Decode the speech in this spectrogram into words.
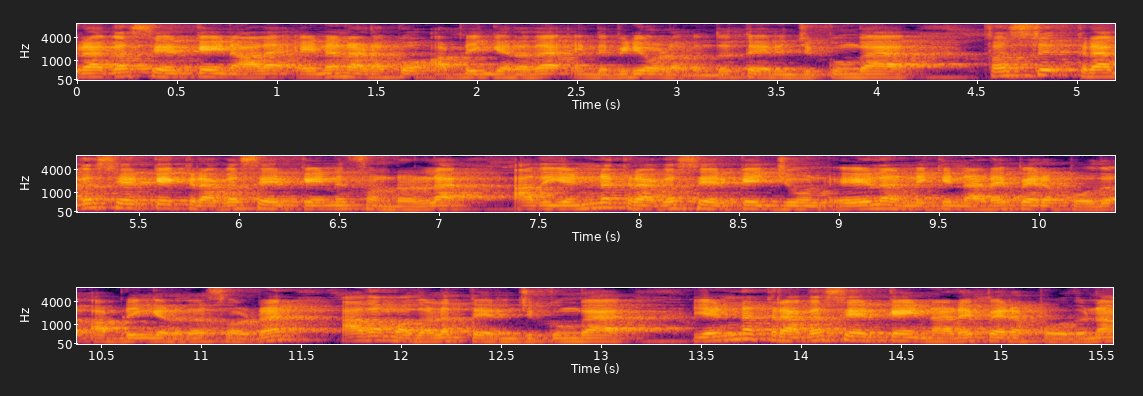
கிரக சேர்க்கையினால என்ன நடக்கும் அப்படிங்கிறத இந்த வீடியோவில் வந்து தெரிஞ்சுக்குங்க. ஃபஸ்ட்டு கிரக சேர்க்கை கிரக சேர்க்கைன்னு சொல்கிறோம்ல அது என்ன கிரக சேர்க்கை? ஜூன் ஏழு அன்னைக்கு நடைபெற போகுது அப்படிங்கிறத சொல்கிறேன் அதை முதல்ல தெரிஞ்சுக்குங்க. என்ன கிரக சேர்க்கை நடைபெற போகுதுன்னா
